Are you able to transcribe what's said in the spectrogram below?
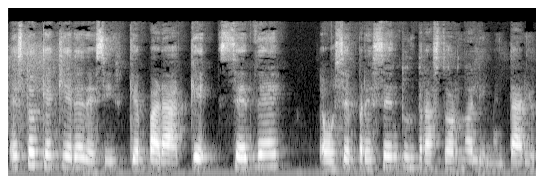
¿Esto qué quiere decir? Que para que se dé o se presenta un trastorno alimentario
